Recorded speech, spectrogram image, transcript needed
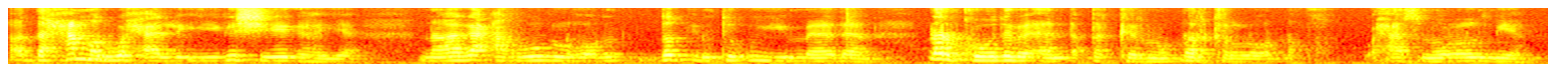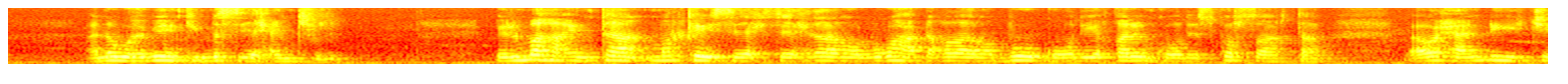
hadda xamar waxaa la iiga sheegahayaa naaga carruur lahoo dad inta u yimaadaan dharkoodaba aan dhaqa karin oo dharka loo dhaqo. Waxaas nolol miya. Anagu habeenkii ma seexan jirin ilmaha intaan markay seexseexdaan oo lugaha dhaqdaan oo buuggooda qalinkooda iskor saartaan baa waxaan dhihi ji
